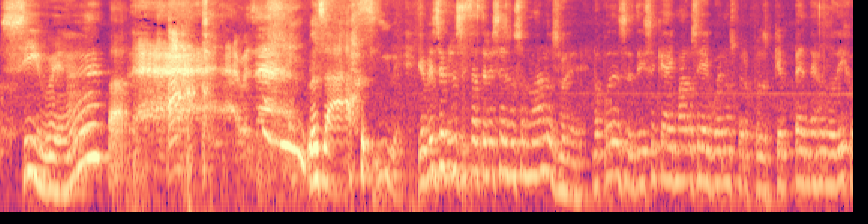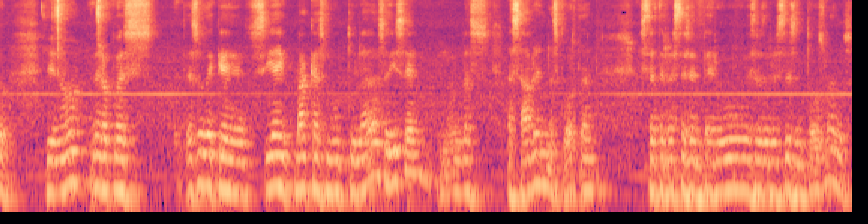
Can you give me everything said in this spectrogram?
Sí, güey, ¿eh? Pues, ah. Sí, güey. Yo pienso que los extraterrestres no son malos, güey. No puedes, dicen que hay malos y hay buenos, pero pues qué pendejo lo dijo, you know? Pero pues eso de que sí hay vacas mutiladas, se dice, las, las abren, las cortan. Extraterrestres en Perú, extraterrestres en todos lados.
